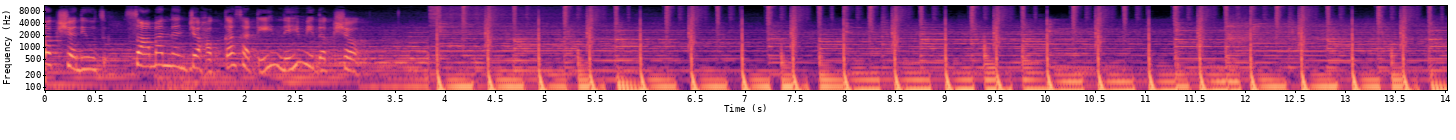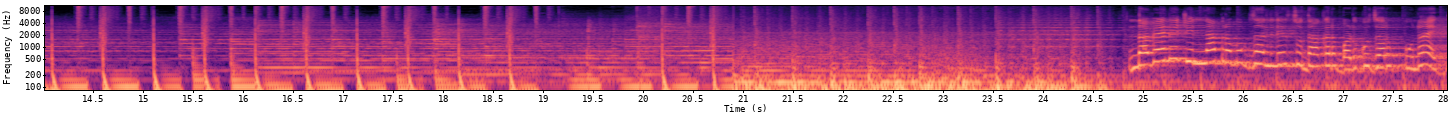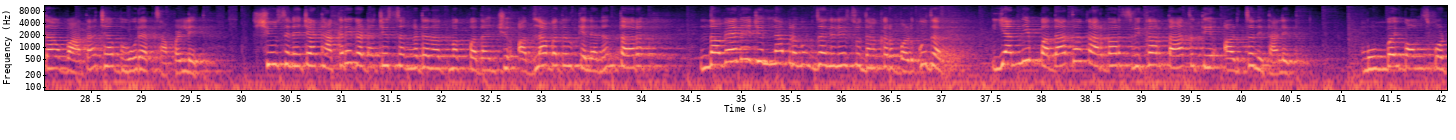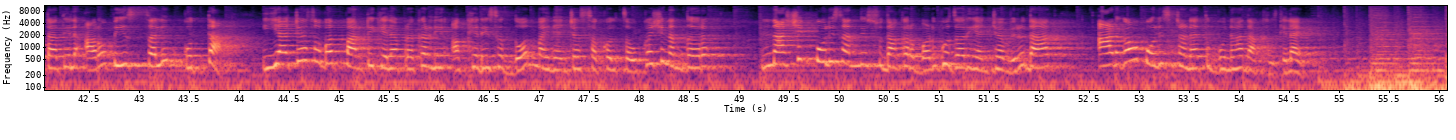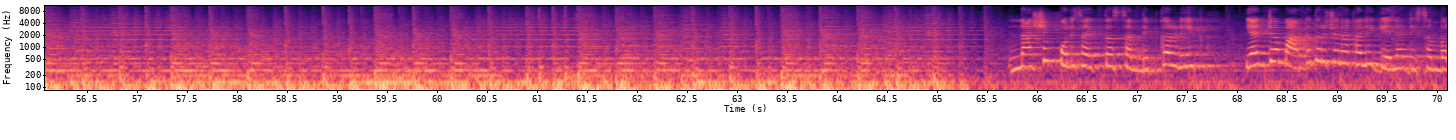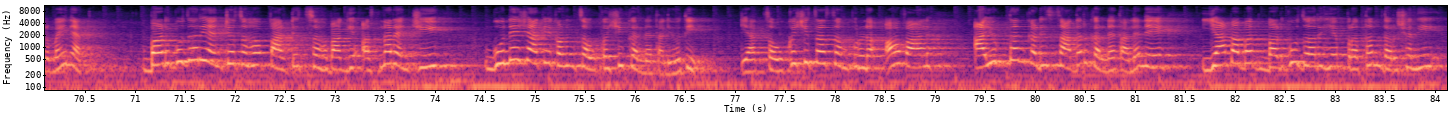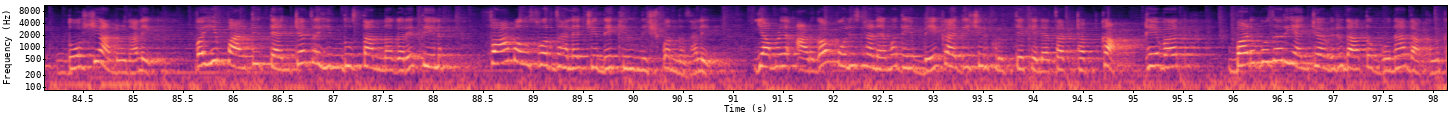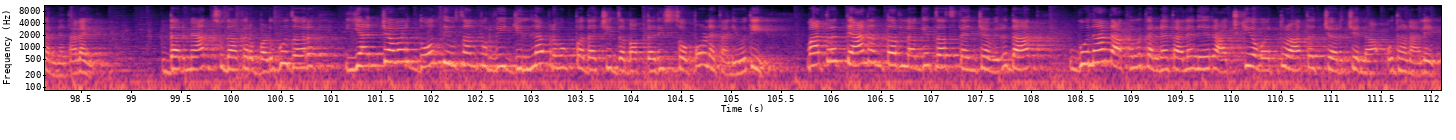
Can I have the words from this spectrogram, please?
दक्ष news सामान्यांच्या हक्कासाठी नेहमी दक्ष. नव्याने जिल्हा प्रमुख झालेले सुधाकर बडगुजर पुन्हा एकदा वादाच्या भोवऱ्यात सापडलेत. शिवसेनेच्या ठाकरे गटाचे संघटनात्मक पदांची अदलाबदल केल्यानंतर नव्याने जिल्हा प्रमुख झालेले सुधाकर बडगुजर यांनी पदाचा कारभार स्वीकारताच ते अडचणीत आलेत. मुंबई बॉम्बस्फोटातील आरोपी सलीम कुत्ता याच्यासोबत पार्टी केल्याप्रकरणी अखेरीस दोन महिन्यांच्या सखोल चौकशीनंतर नाशिक पोलिसांनी सुधाकर बडगुजर यांच्या विरोधात आडगाव पोलीस ठाण्यात गुन्हा दाखल केलाय. नाशिक पोलीस आयुक्त संदीप कर्णिक यांच्या मार्गदर्शनाखाली गेल्या डिसेंबर महिन्यात बडगुजर यांच्यासह पार्टीत सहभागी असणाऱ्यांची गुन्हे शाखेकडून चौकशी करण्यात आली होती. या चौकशीचा संपूर्ण अहवाल आयुक्तांकडे सादर करण्यात आल्याने याबाबत बडगुजर हे प्रथम दर्शनी दोषी आढळून आले व ही पार्टी त्यांच्याच हिंदुस्थान नगर येथील फार्म हाऊसवर झाल्याचे देखील निष्पन्न झाले. यामुळे आडगाव पोलीस ठाण्यामध्ये बेकायदेशीर कृत्य केल्याचा ठपका ठेवत बडगुजर यांच्या विरोधात गुन्हा दाखल करण्यात आलाय. दरम्यान सुधाकर बडगुजर यांच्यावर दोन दिवसांपूर्वी जिल्हा प्रमुख पदाची जबाबदारी सोपवण्यात आली होती. मात्र त्यानंतर लगेचच त्यांच्या विरोधात गुन्हा दाखल करण्यात आल्याने राजकीय वर्तुळात चर्चेला उधाण आले.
